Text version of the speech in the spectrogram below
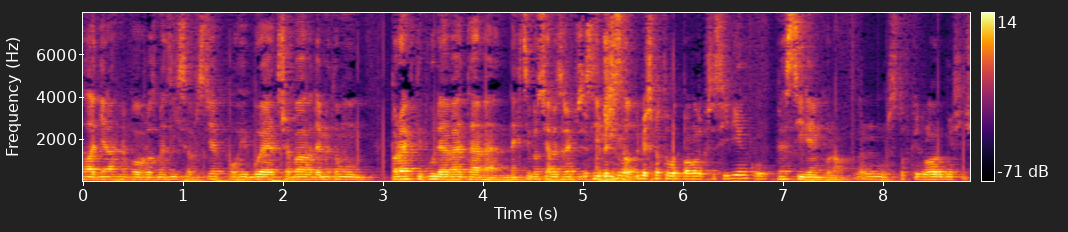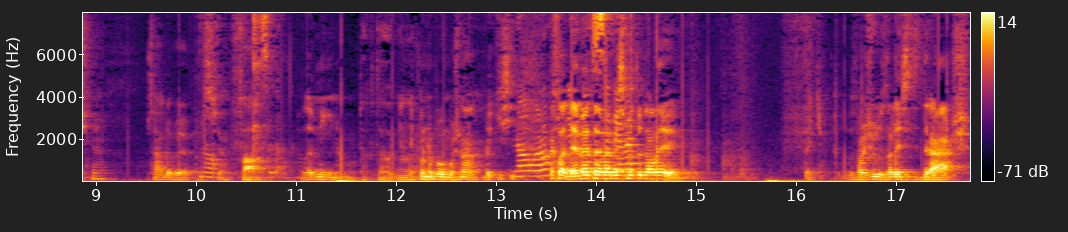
hladinách nebo v rozmezích se prostě pohybuje třeba, dejme tomu, projekt typu DVTV. Nechci prostě, abys řekl přesně Kdybychom, číslo. kdybychom to odbavili přes CDNku, Bez CDNku, no. nevím, stovky dolarů měsíčně, řádově, prostě. No, Fakt. no. Levný, no. Tak to je hodně Jako nebo možná do tisíc. No, ono Takhle jako DVTV se bychom to dali, teď zvažuji, zdali říct dráž,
